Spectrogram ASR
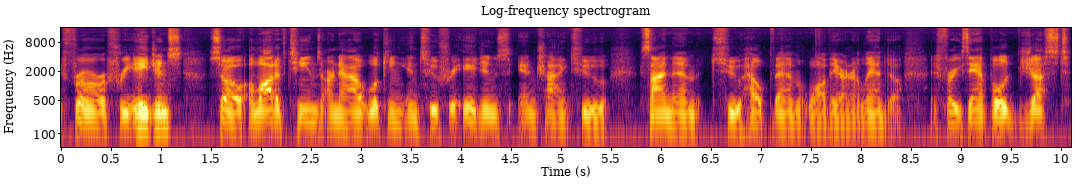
for free agents. So a lot of teams are now looking into free agents and trying to sign them to help them while they are in Orlando. For example, just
